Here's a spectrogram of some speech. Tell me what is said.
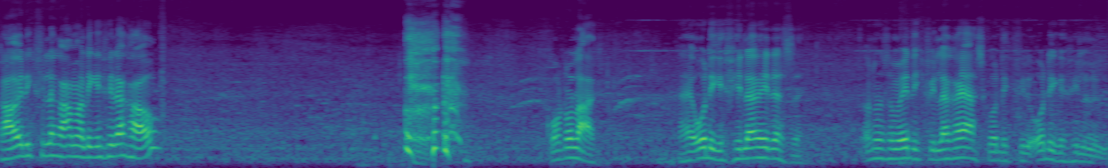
খাও, এদিক ফিলে খাও দিকে ফিলে খাও। কত লাখ হ্যাঁ ওদিকে ফিলা খাইতেছে অন্য সময় এদিক ফিলা খায় আজকে ওদিক ফিলে ওদিকে ফিলে নিল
